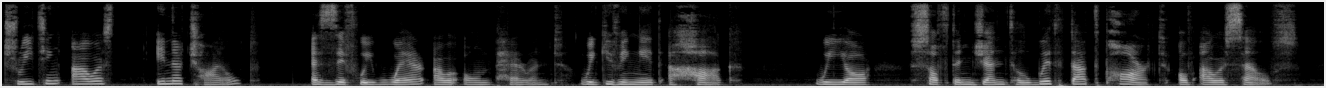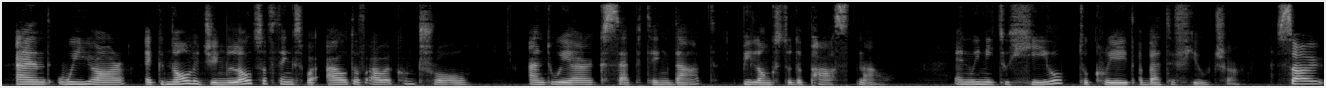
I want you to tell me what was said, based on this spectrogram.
treating our inner child as if we were our own parent. We're giving it a hug. We are soft and gentle with that part of ourselves. And we are acknowledging loads of things were out of our control, and we are accepting that belongs to the past now. And we need to heal to create a better future. So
